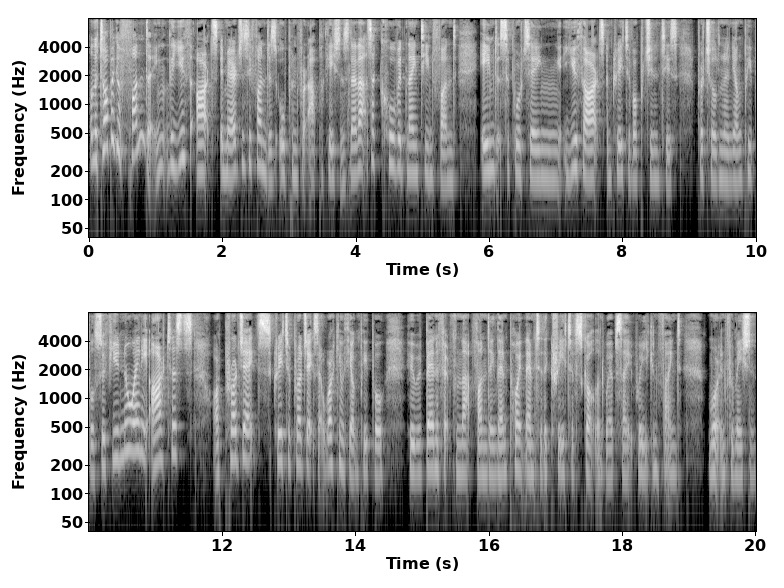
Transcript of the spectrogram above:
On the topic of funding, the Youth Arts Emergency Fund is open for applications. Now, that's a COVID 19 fund aimed at supporting youth arts and creative opportunities for children and young people. So, if you know any artists or projects, creative projects that are working with young people who would benefit from that funding, then point them to the Creative Scotland website where you can find more information.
